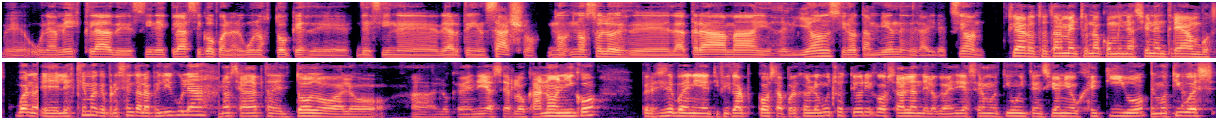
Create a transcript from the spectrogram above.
eh, una mezcla de cine clásico con algunos toques de, de cine de arte y ensayo, no, no solo desde la trama y desde el guion, sino también desde la dirección. Claro, totalmente, una combinación entre ambos. Bueno, el esquema que presenta la película no se adapta del todo a lo, a lo que vendría a ser lo canónico, pero sí se pueden identificar cosas. Por ejemplo, muchos teóricos hablan de lo que vendría a ser motivo, intención y objetivo. El motivo es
